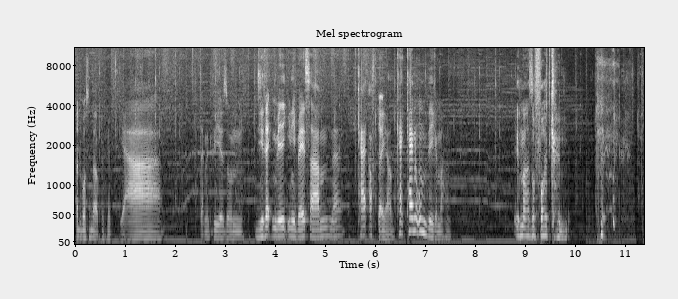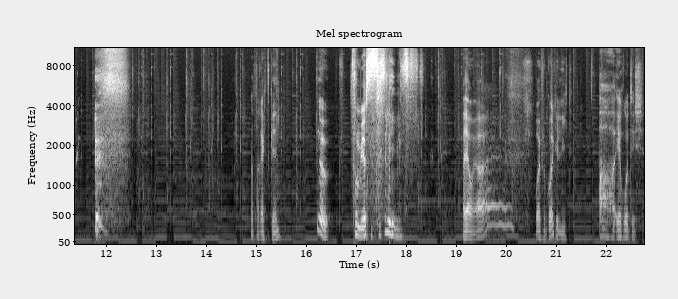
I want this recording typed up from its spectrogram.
Ah, du brauchst ihn da, perfekt. Ja. Damit wir hier so einen direkten Weg in die Base haben, ne? Kein, auf, Ja, ja. ke keine Umwege machen. Immer sofort können. Kannst du rechts gehen? Nö. Von mir aus ist das links. Ah, ja, ja. Boah, wie viel Gold hier liegt. Oh, erotisch.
